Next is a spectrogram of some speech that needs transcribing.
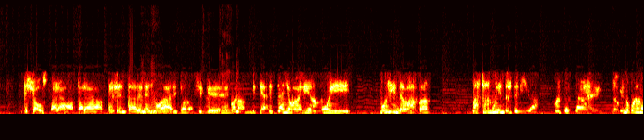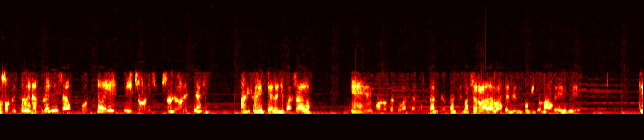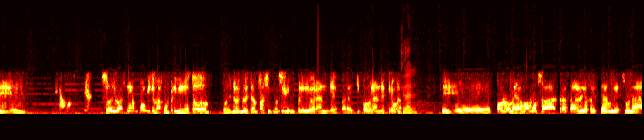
de shows para, para presentar en el lugar y todo. Así que, bueno, este, este, año va a venir muy muy linda, va, va, va a estar muy entretenida. lo que no podemos ofrecer de naturaleza, de, hecho es un salón este año, a diferencia del año pasado, eh, por lo tanto va a estar bastante, bastante más cerrada, va a tener un poquito más de, de, digamos, de accesorio, va a ser un poquito más comprimido todo, pues no, no es tan fácil conseguir un predio grande para equipos grandes, pero bueno, eh, por lo menos vamos a tratar de ofrecerles una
